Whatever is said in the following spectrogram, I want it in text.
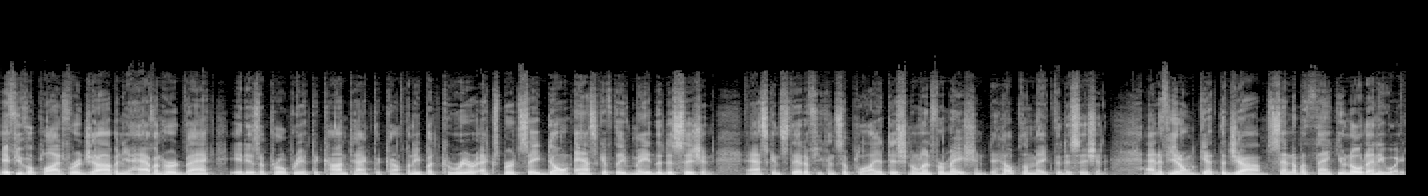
If you've applied for a job and you haven't heard back, it is appropriate to contact the company, but career experts say don't ask if they've made the decision. Ask instead if you can supply additional information to help them make the decision. And if you don't get the job, send them a thank you note anyway.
